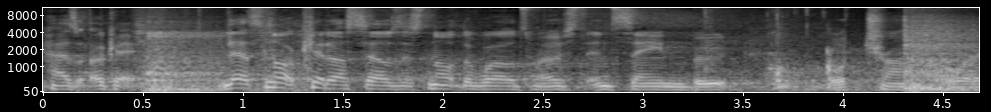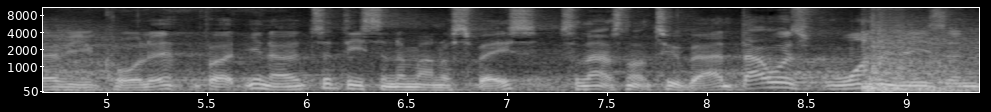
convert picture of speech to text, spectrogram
has okay. Let's not kid ourselves. It's not the world's most insane boot or trunk or whatever you call it, but you know it's a decent amount of space, so that's not too bad. That was one reason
